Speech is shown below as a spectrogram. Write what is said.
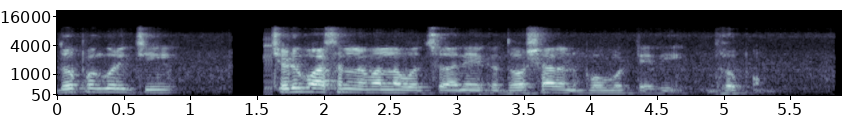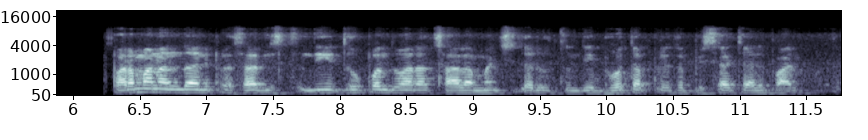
ధూపం గురించి చెడు వాసనల వల్ల వచ్చు అనేక దోషాలను పోగొట్టేది ధూపం. పరమానందాన్ని ప్రసాదిస్తుంది. ధూపం ద్వారా చాలా మంచి జరుగుతుంది. భూత ప్రేత పిశాచాలు పారిపోతాయి.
